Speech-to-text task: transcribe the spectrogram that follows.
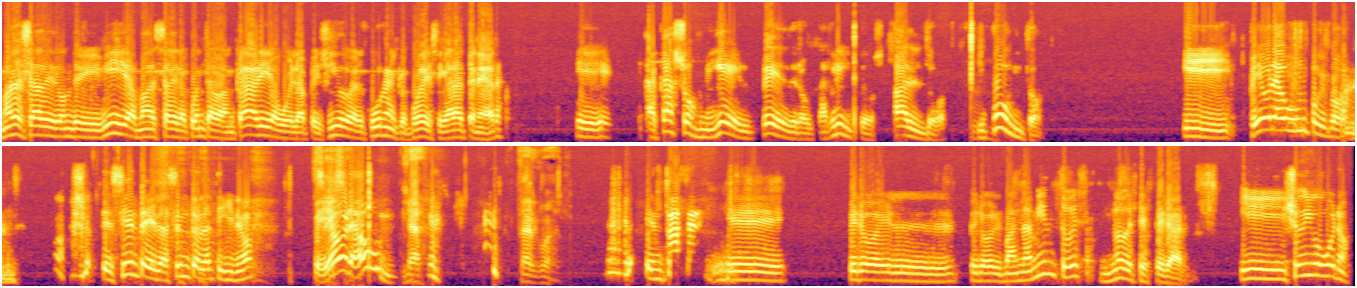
más allá de dónde vivía, más allá de la cuenta bancaria o el apellido del Alcurnia que puede llegar a tener, eh, acá sos Miguel, Pedro, Carlitos, Aldo, y punto. Y peor aún, porque cuando te sientes el acento latino, peor aún. tal cual. Entonces, eh, pero, el, pero el mandamiento es no desesperar. Y yo digo, bueno,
